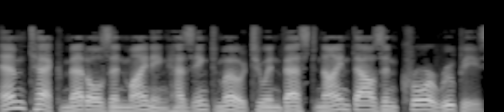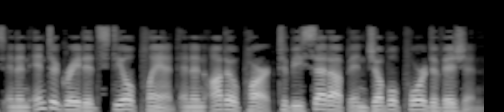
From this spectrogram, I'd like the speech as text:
M-Tech Metals and Mining has inked MO to invest 9,000 crore rupees in an integrated steel plant and an auto park to be set up in Jabalpur division.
